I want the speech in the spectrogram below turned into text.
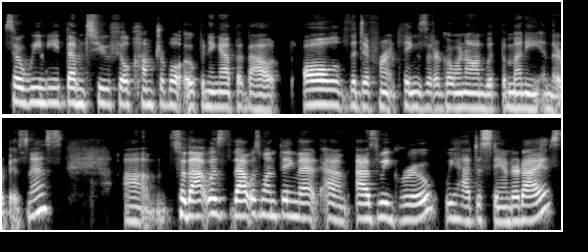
so we need them to feel comfortable opening up about all of the different things that are going on with the money in their business um, so that was that was one thing that um, as we grew we had to standardize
